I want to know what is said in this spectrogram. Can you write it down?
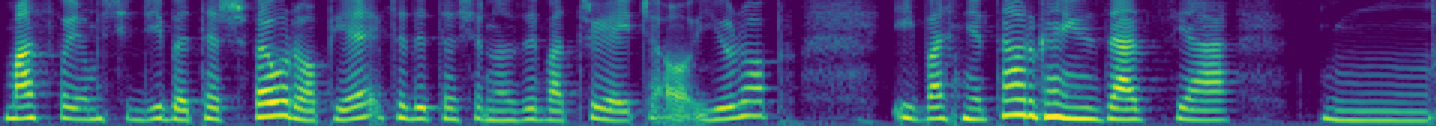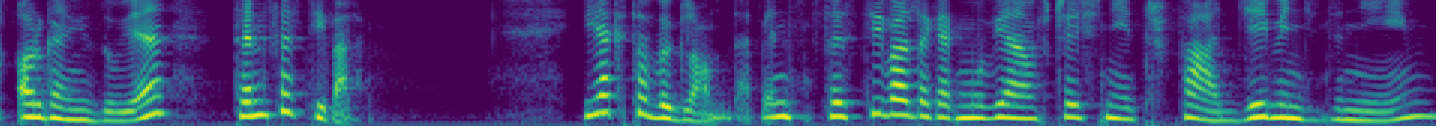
ma swoją siedzibę też w Europie, wtedy to się nazywa 3HO Europe. I właśnie ta organizacja organizuje ten festiwal. Jak to wygląda? Więc festiwal, tak jak mówiłam wcześniej, trwa 9 dni.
